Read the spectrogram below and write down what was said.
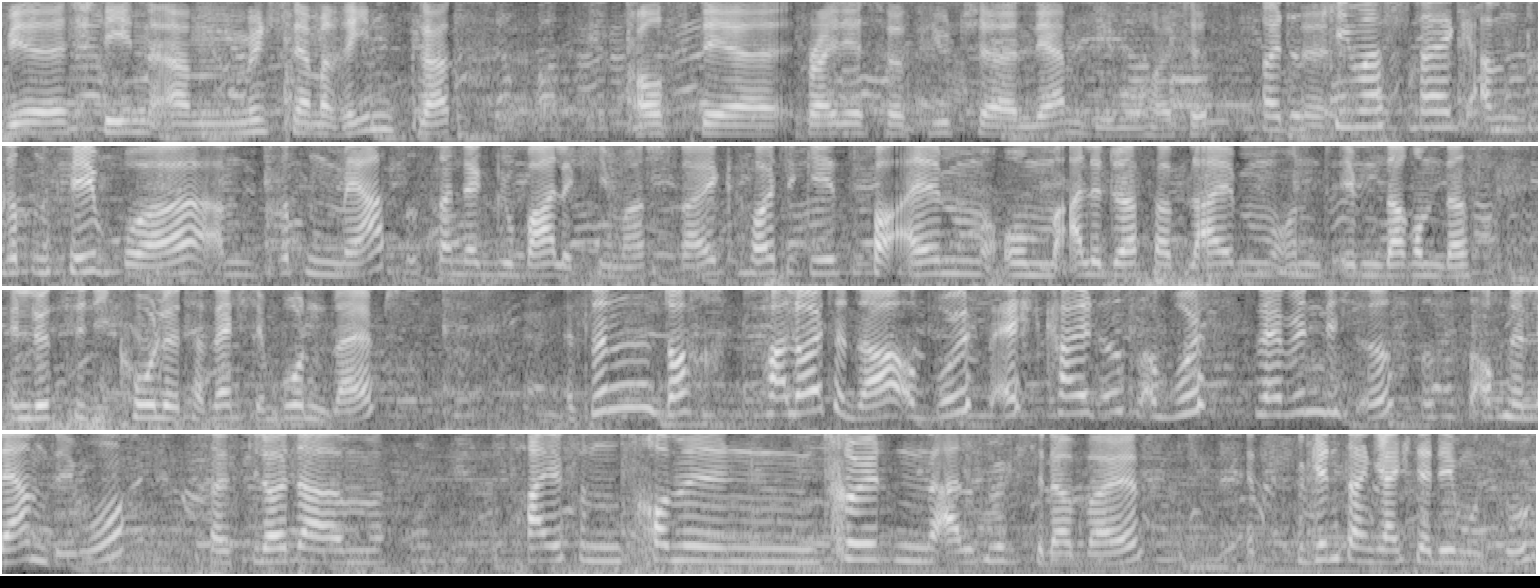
Wir stehen am Münchner Marienplatz auf der Fridays for Future Lärmdemo heute. Heute ist Klimastreik am 3. Februar. Am 3. März ist dann der globale Klimastreik. Heute geht es vor allem um alle Dörfer bleiben und eben darum, dass in Lützi die Kohle tatsächlich im Boden bleibt. Es sind doch ein paar Leute da, obwohl es echt kalt ist, obwohl es sehr windig ist. Es ist auch eine Lärmdemo. Das heißt, die Leute haben Pfeifen, Trommeln, Tröten, alles Mögliche dabei. Jetzt beginnt dann gleich der Demozug.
